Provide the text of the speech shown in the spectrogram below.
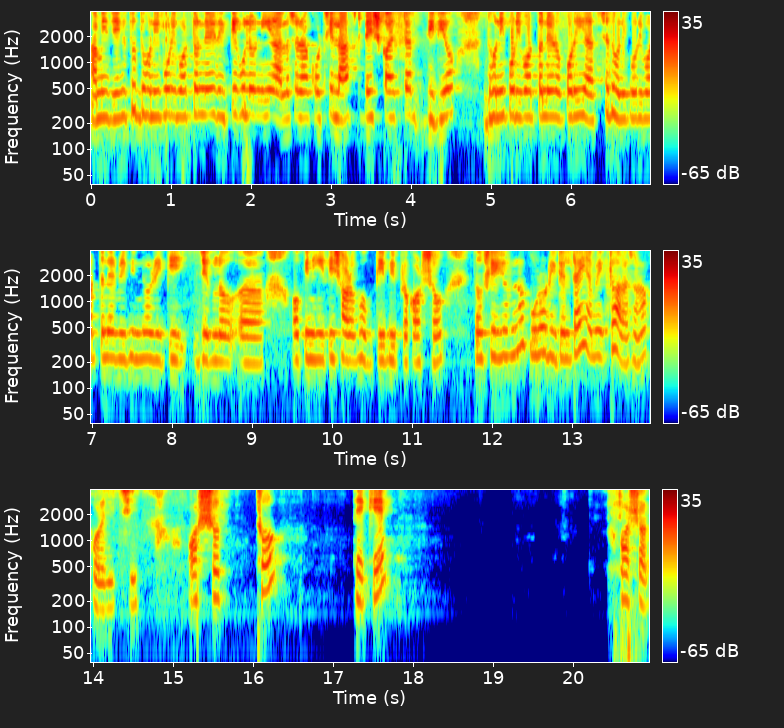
আমি যেহেতু ধ্বনি পরিবর্তনের রীতিগুলো নিয়ে আলোচনা করছি লাস্ট বেশ কয়েকটা ভিডিও ধ্বনি পরিবর্তনের ওপরেই আসছে। ধ্বনি পরিবর্তনের বিভিন্ন রীতি যেগুলো অপিনিহিতি স্বরভক্তি বিপ্রকর্ষ, তো সেই জন্য পুরো ডিটেলটাই আমি একটু আলোচনা করে দিচ্ছি। অশ্বত্থ থেকে অসৎ।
